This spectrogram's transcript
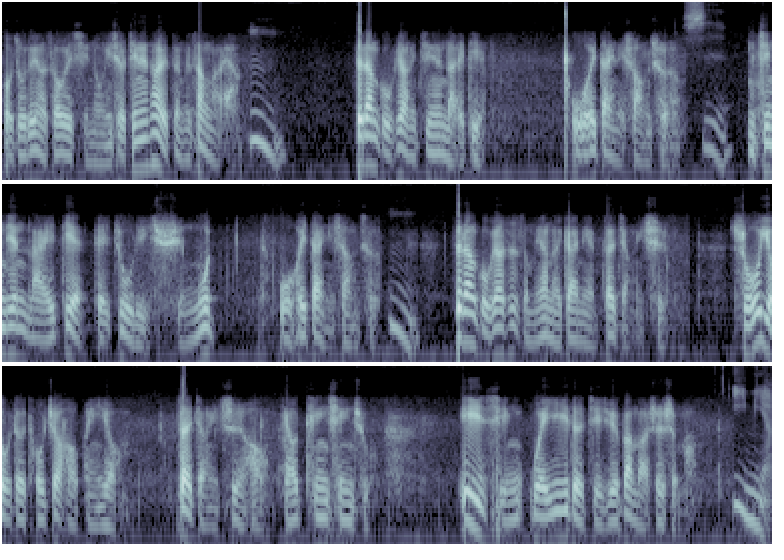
我昨天有稍微形容一下，今天它也整个上来啊。嗯，这张股票你今天来电，我会带你上车。是，你今天来电给助理询问，我会带你上车。嗯，这张股票是什么样的概念？再讲一次，所有的投资好朋友，再讲一次哈，要听清楚。疫情唯一的解决办法是什么？疫苗，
